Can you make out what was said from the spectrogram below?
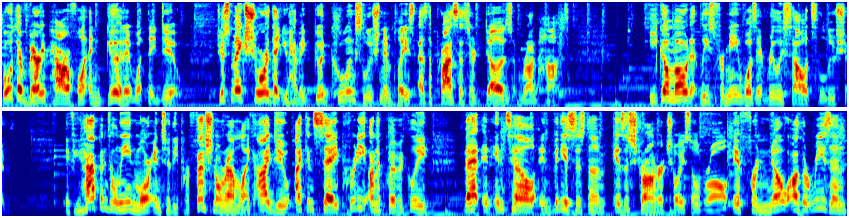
Both are very powerful and good at what they do. Just make sure that you have a good cooling solution in place as the processor does run hot. Eco mode, at least for me, was a really solid solution. If you happen to lean more into the professional realm like I do, I can say pretty unequivocally that an Intel NVIDIA system is a stronger choice overall, if for no other reason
